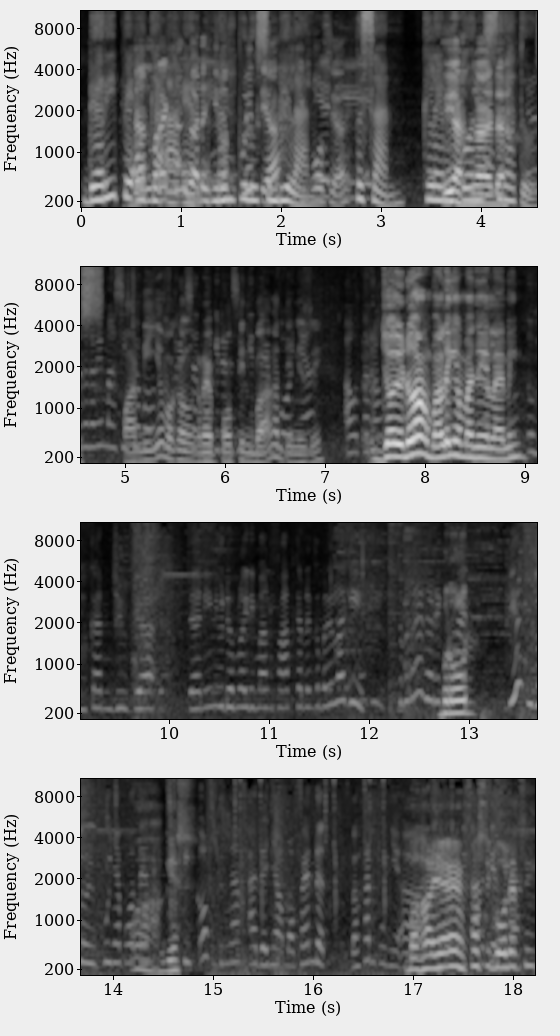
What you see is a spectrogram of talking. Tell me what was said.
dari PAKAR hero split ya, 69. Force ya. Pesan, klaim Iya, bon nggak ada. 100. Fanny-nya bakal ngerepotin banget ini sih. Joy doang paling yang panjangin landing. Dan ini udah mulai dimanfaatkan dan kembali lagi. Sebenarnya dari Bro. kemarin, dia juga punya potensi Wah, guys. pick off dengan adanya Offended. Bahkan punya uh, Bahaya Evo target sih gue liat kan. sih.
